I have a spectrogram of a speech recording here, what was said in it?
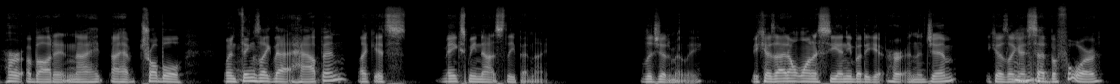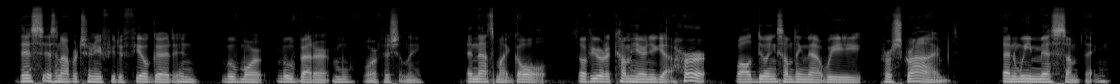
hurt about it, and I I have trouble when things like that happen. Like it's makes me not sleep at night, legitimately, because I don't want to see anybody get hurt in the gym. Because like I Mhm. said before, this is an opportunity for you to feel good and move more, move better, move more efficiently, and that's my goal. So if you were to come here and you get hurt while doing something that we prescribed, then we miss something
